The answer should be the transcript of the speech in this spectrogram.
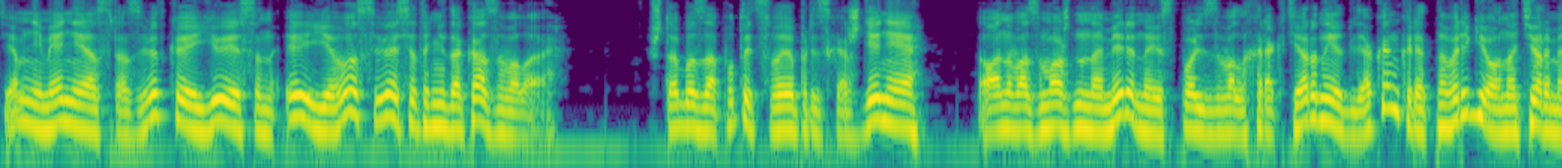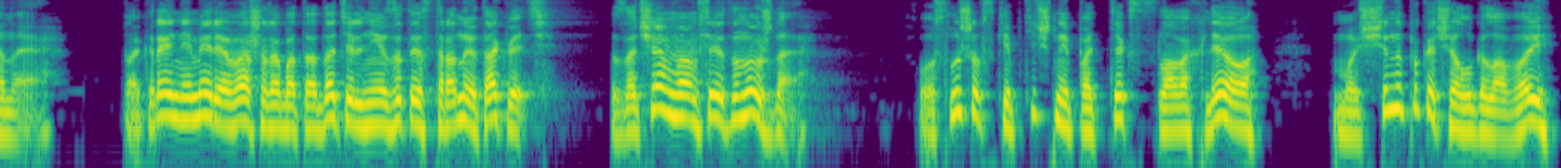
Тем не менее, с разведкой USNA его связь это не доказывала. Чтобы запутать свое происхождение, он, возможно, намеренно использовал характерные для конкретного региона термины. По крайней мере, ваш работодатель не из этой страны, так ведь? Зачем вам все это нужно? Услышав скептичный подтекст в словах Лео, мужчина покачал головой,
